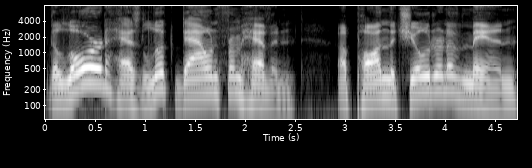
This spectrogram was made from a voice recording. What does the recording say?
The Lord has looked down from heaven upon the children of men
